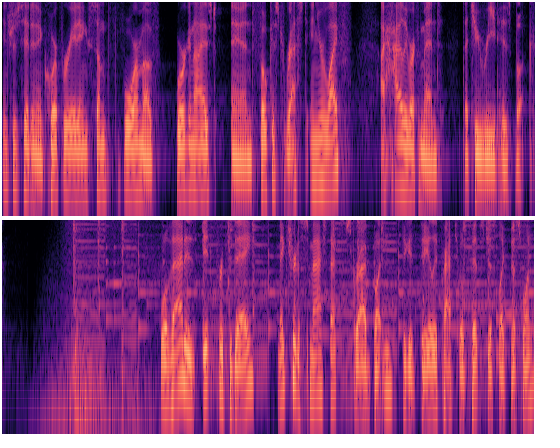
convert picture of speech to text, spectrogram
interested in incorporating some form of organized and focused rest in your life, I highly recommend that you read his book. Well, that is it for today. Make sure to smash that subscribe button to get daily practical tips just like this one.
